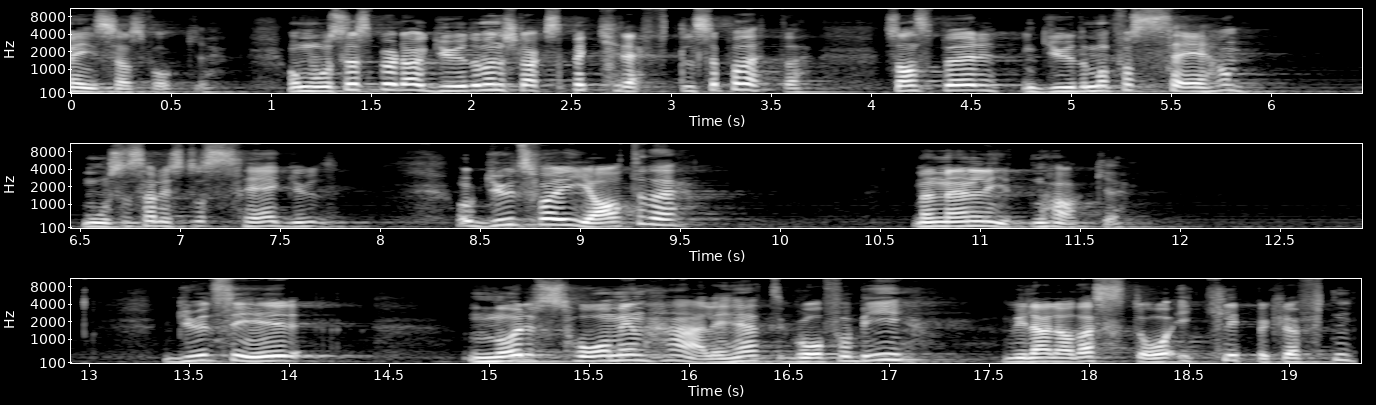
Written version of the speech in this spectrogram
med israelsfolket. Og Moses spør da Gud om en slags bekreftelse på dette. Så han spør Gud om å få se ham. Moses har lyst til å se Gud. Og Gud svarer ja til det, men med en liten hake. Gud sier, 'Når så min herlighet går forbi, vil jeg la deg stå i klippekløften,'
